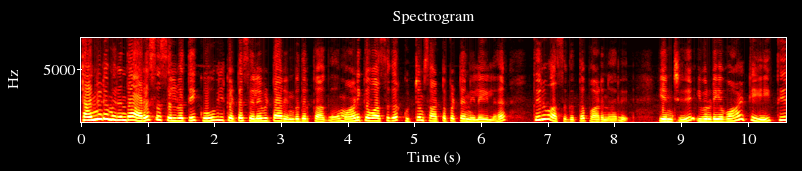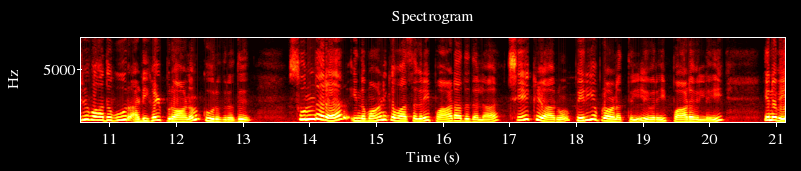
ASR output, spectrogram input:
தன்னிடமிருந்த அரச செல்வத்தை கோவில் கட்ட செலவிட்டார் என்பதற்காக மாணிக்கவாசகர் குற்றம் சாட்டப்பட்ட நிலையில திருவாசகத்தை பாடினாரு. என்று இவருடைய வாழ்க்கையை திருவாதவூர் அடிகள் புராணம் கூறுகிறது. சுந்தரர் இந்த மாணிக்க வாசகரை பாடாததலால் சேக்கிழாரும் பெரிய புராணத்தில் இவரை பாடவில்லை. எனவே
